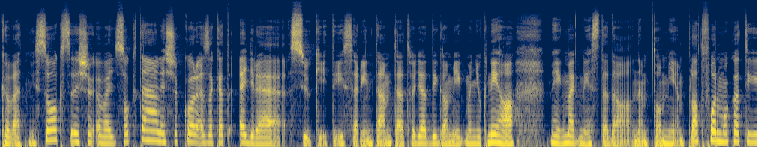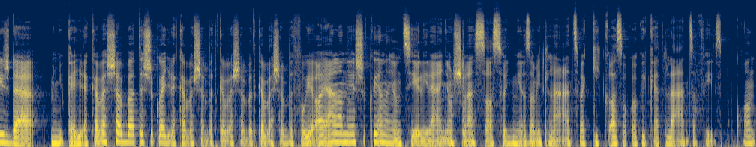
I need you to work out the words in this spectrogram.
követni szoksz, és, vagy szoktál, és akkor ezeket egyre szűkíti szerintem. Tehát, hogy addig, amíg mondjuk néha még megnézted a nem tudom milyen platformokat is, de mondjuk egyre kevesebbet, és akkor egyre kevesebbet, kevesebbet, kevesebbet fogja ajánlani, és akkor ilyen nagyon célirányos lesz az, hogy mi az, amit látsz, meg kik azok, akiket látsz a Facebookon.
